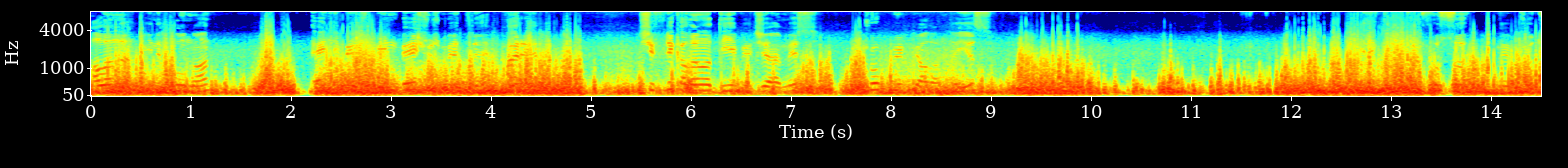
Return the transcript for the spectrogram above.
alanı yine bulunan 55.500 metre kare çiftlik alanı diyebileceğimiz çok büyük bir alandayız. Elektrik nüfusu mevcut.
